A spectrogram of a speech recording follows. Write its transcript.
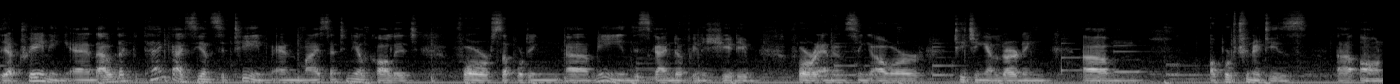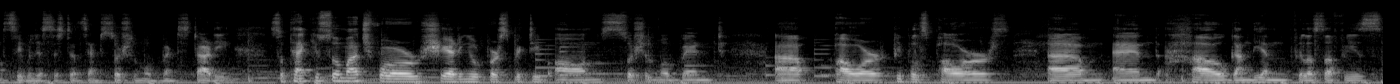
their training. And i would like to thank icnc team and my centennial college for supporting uh, me in this kind of initiative for enhancing our teaching and learning um, opportunities uh, on civil resistance and social movement study. So thank you so much for sharing your perspective on social movement uh, power people's powers um, and how gandhian philosophies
